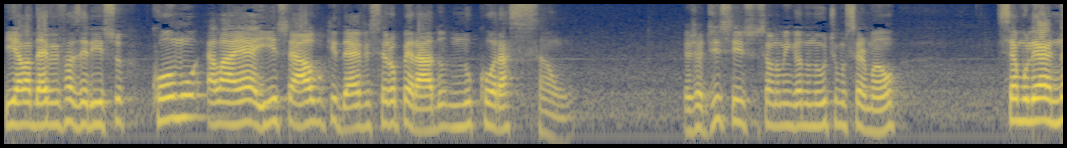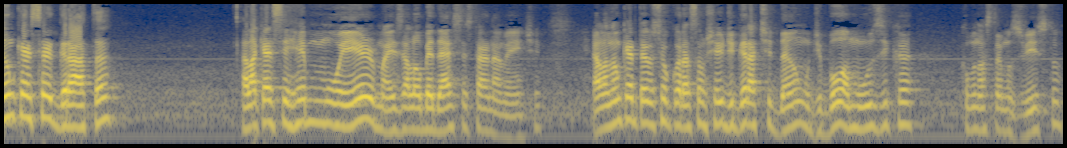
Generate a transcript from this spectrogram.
e ela deve fazer isso como ela é, e isso é algo que deve ser operado no coração. Eu já disse isso, se eu não me engano, no último sermão. Se a mulher não quer ser grata, ela quer se remoer, mas ela obedece externamente. Ela não quer ter o seu coração cheio de gratidão, de boa música, como nós temos visto.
